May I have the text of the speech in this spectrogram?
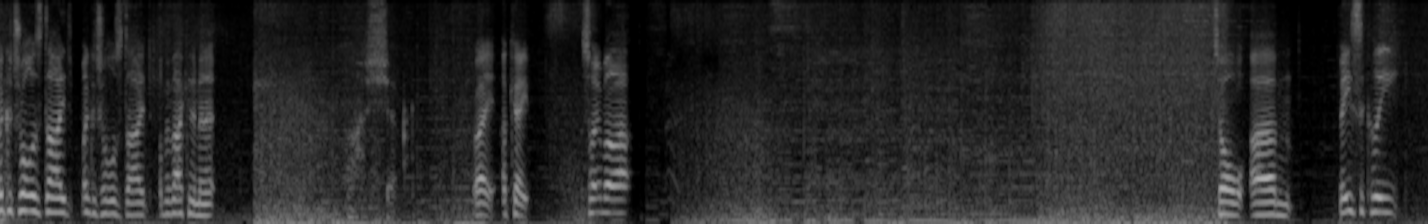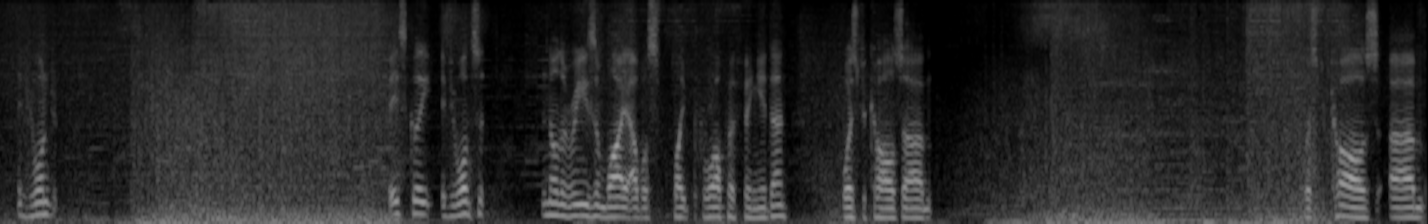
My controller's died. My controller's died. I'll be back in a minute. Oh, shit. Right, okay. Sorry about that. So, um, basically, if you want... Basically, if you want to know the reason why I was, like, proper thingy then, was because, um... Was because, um,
